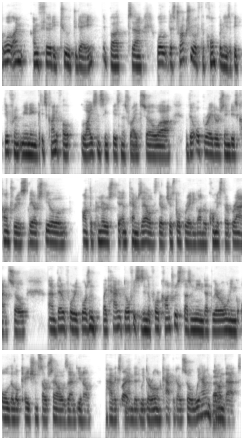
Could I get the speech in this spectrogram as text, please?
Well, I'm I'm 32 today, but uh, well, the structure of the company is a bit different. Meaning, it's kind of a licensing business, right? So uh, the operators in these countries they are still entrepreneurs themselves. They're just operating under Comistar brand. So, and therefore, it wasn't like having the offices in the four countries doesn't mean that we're owning all the locations ourselves and you know have expanded right. with their own capital. So we haven't Got done that,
